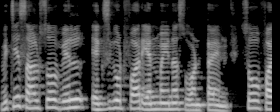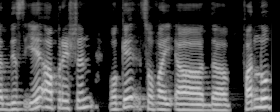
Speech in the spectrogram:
which is also will execute for n minus one time. So for this a operation okay so for uh, the for loop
